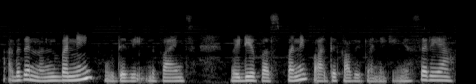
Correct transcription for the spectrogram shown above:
அடுத்து நண்பனின் உதவி. இந்த பாயிண்ட்ஸ் வீடியோ பஸ் பண்ணி பார்த்து காப்பி பண்ணிக்கோங்க. சரியா?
